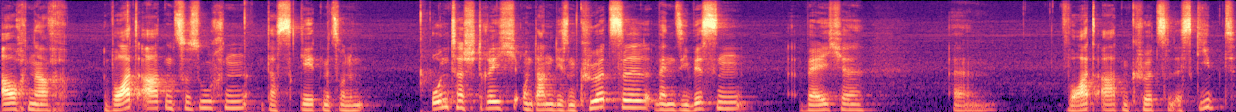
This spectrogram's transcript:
auch nach Wortarten zu suchen. Das geht mit so einem Unterstrich und dann diesem Kürzel, wenn Sie wissen, welche ähm, Wortartenkürzel es gibt,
